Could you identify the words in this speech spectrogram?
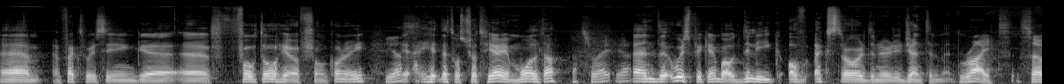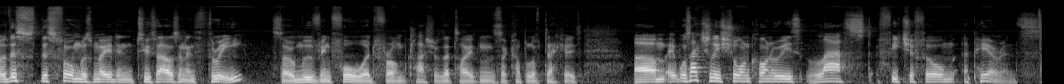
Um, in fact, we're seeing uh, a photo here of Sean Connery. Yes. Uh, that was shot here in Malta. That's right. Yeah. And uh, we're speaking about the League of Extraordinary Gentlemen. Right. So this this film was made in 2003. So moving forward from Clash of the Titans a couple of decades, um, it was actually Sean Connery's last feature film appearance,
